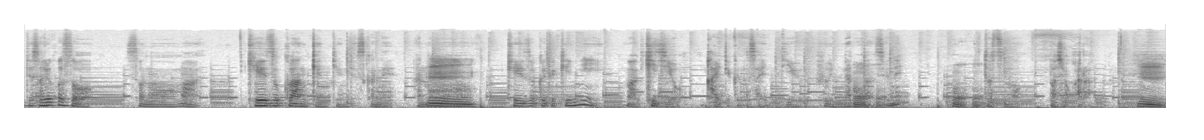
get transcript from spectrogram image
でそれこそそのまあ継続案件っていうんですかね。あの、うん。継続的に、まあ、記事を書いてくださいっていう風になったんですよね。ほうほ一つの場所から。ううん。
